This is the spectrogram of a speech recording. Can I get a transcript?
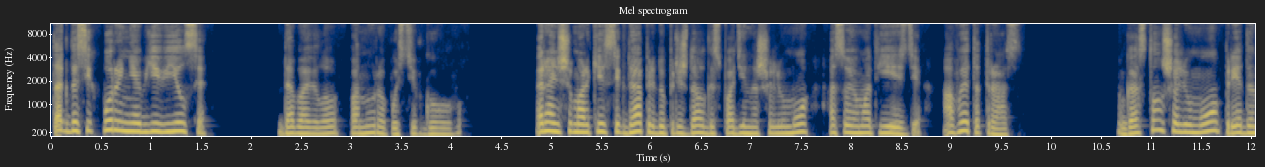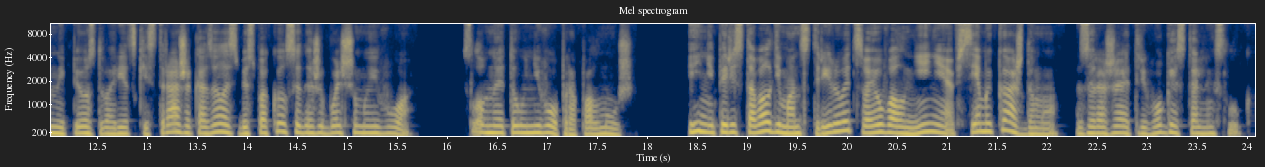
так до сих пор и не объявился, — добавила понуро, опустив голову. Раньше маркиз всегда предупреждал господина Шалюмо о своем отъезде, а в этот раз... Гастон Шалюмо, преданный пес дворецкий стражи, казалось, беспокоился даже больше моего, словно это у него пропал муж, и не переставал демонстрировать свое волнение всем и каждому, заражая тревогой остальных слуг.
